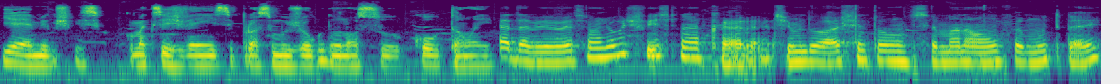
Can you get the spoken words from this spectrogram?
E aí, amigos, como é que vocês veem esse próximo jogo do nosso Coltão aí? É, Davi, vai ser um jogo difícil, né, cara? O time do Washington, semana 1 foi muito bem,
